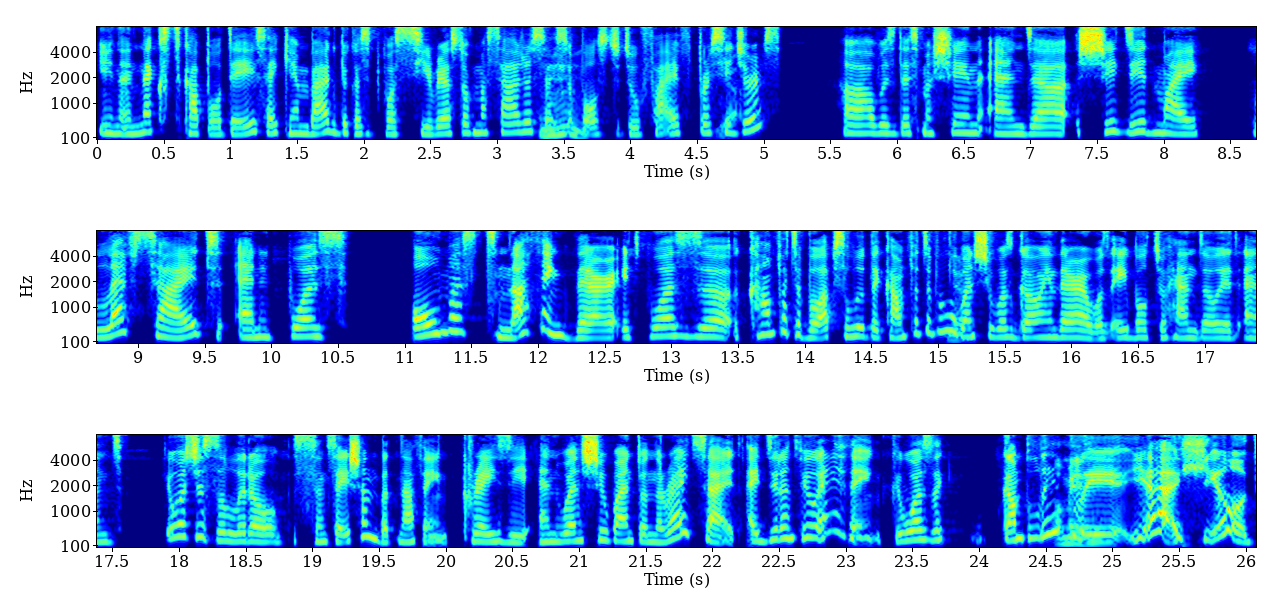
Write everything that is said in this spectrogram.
in the next couple of days. I came back because it was series of massages. I Mm. supposed to do five procedures uh, with this machine, and uh, she did my left side, and it was almost nothing there. It was uh, comfortable, absolutely comfortable. Yeah. When she was going there, I was able to handle it, and it was just a little sensation, but nothing crazy. And when she went on the right side, I didn't feel anything. It was like completely, Amazing. yeah, healed.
